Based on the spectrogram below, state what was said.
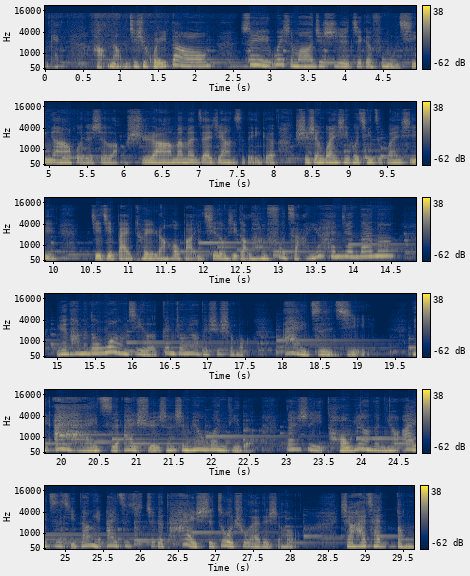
OK，好，那我们继续回到。所以，为什么就是这个父母亲啊，或者是老师啊，慢慢在这样子的一个师生关系或亲子关系节节败退，然后把一切东西搞得很复杂？因为很简单呢，因为他们都忘记了，更重要的是什么？爱自己。你爱孩子、爱学生是没有问题的，但是以同样的，你要爱自己。当你爱自己这个态势做出来的时候，小孩才懂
